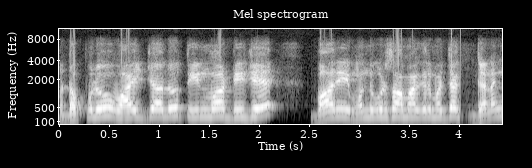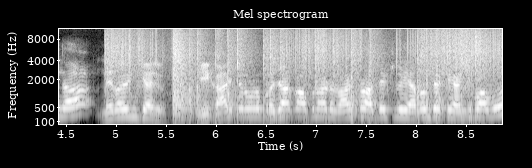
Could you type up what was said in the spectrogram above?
డప్పులు వాయిద్యాలు తీన్మా డీజే భారీ మందుగుడు సామాగ్రి మధ్య ఘనంగా నిర్వహించారు. ఈ కార్యక్రమంలో ప్రజాకాపునాడు రాష్ట్ర అధ్యక్షులు ఎర్రంశెట్టి అంజిబాబు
